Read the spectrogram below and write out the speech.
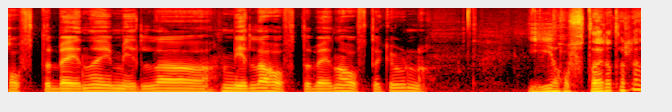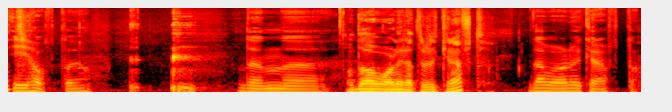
hoftebeinet, i middel av hoftebeinet og hoftekulen. da. I hofta, rett og slett. I hofta, ja. Den, eh, Og da var det rett og slett kreft? Da var det kreft, da.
